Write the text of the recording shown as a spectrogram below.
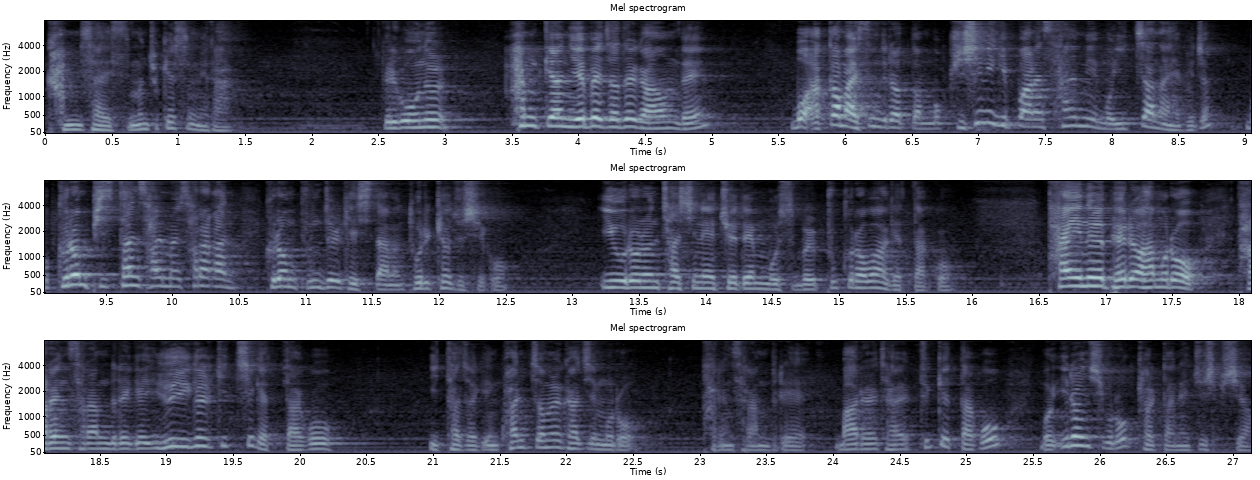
감사했으면 좋겠습니다. 그리고 오늘 함께한 예배자들 가운데 뭐 아까 말씀드렸던 뭐 귀신이 기뻐하는 삶이 뭐 있잖아요. 그죠? 뭐 그런 비슷한 삶을 살아간 그런 분들 계시다면 돌이켜 주시고 이후로는 자신의 죄된 모습을 부끄러워하겠다고 타인을 배려함으로 다른 사람들에게 유익을 끼치겠다고 이타적인 관점을 가짐으로 다른 사람들의 말을 잘 듣겠다고 뭐 이런 식으로 결단해 주십시오.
